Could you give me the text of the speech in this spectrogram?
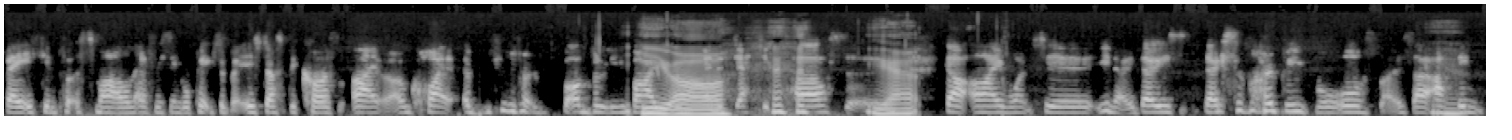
fake and put a smile on every single picture, but it's just because I, I'm quite a you know bubbly, vibrant, energetic person Yeah. that I want to, you know, those those are my people also. So I think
